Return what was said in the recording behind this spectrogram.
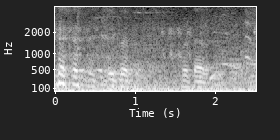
tu entra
